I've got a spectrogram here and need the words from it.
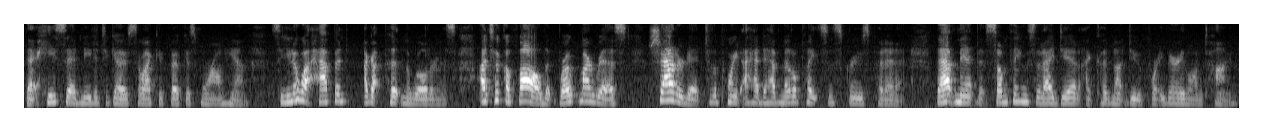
that He said needed to go so I could focus more on Him. So, you know what happened? I got put in the wilderness. I took a fall that broke my wrist, shattered it to the point I had to have metal plates and screws put in it. That meant that some things that I did I could not do for a very long time.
